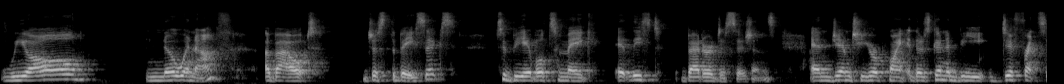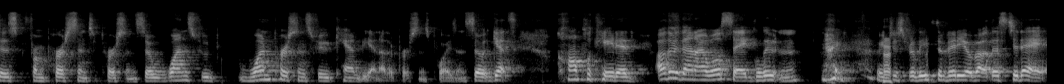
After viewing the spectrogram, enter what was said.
we all know enough about just the basics to be able to make at least better decisions. And Jim, to your point, there's going to be differences from person to person. So one's food, one person's food can be another person's poison. So it gets complicated. Other than I will say gluten. we just released a video about this today.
